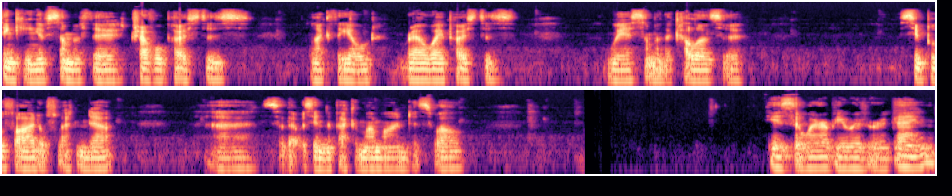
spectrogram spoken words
thinking of some of the travel posters, like the old railway posters, where some of the colours are simplified or flattened out. Uh, so that was in the back of my mind as well. Here's the Werribee River again,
